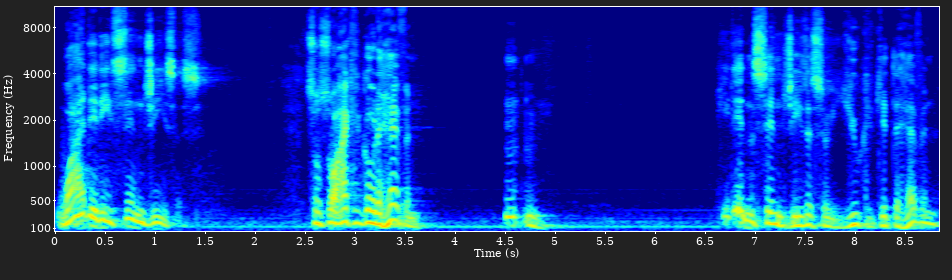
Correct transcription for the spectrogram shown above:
Why did he send Jesus? So, so I could go to heaven. Mm-mm. He didn't send Jesus so you could get to heaven.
